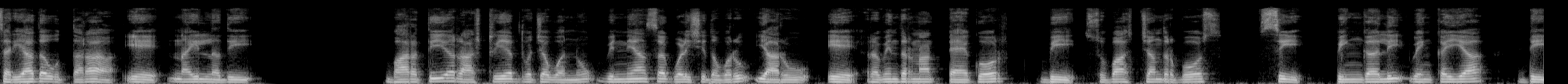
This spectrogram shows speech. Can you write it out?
ಸರಿಯಾದ ಉತ್ತರ ಎ, ನೈಲ್ ನದಿ. ಭಾರತೀಯ ರಾಷ್ಟ್ರೀಯ ಧ್ವಜವನ್ನು ವಿನ್ಯಾಸಗೊಳಿಸಿದವರು ಯಾರು? A, Rabindranath Tagore, B, Subhash Chandra Bose, C, Pingali Venkayya, D,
